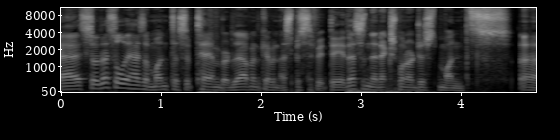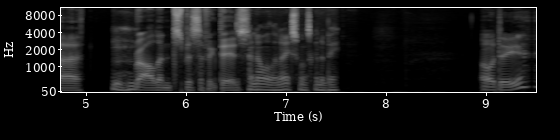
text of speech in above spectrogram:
Uh, so this only has a month to September. They haven't given a specific date. This and the next one are just months, uh, hmm rather than specific days. I know what the next one's going to be. Oh, do you?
